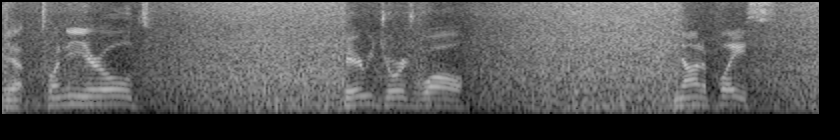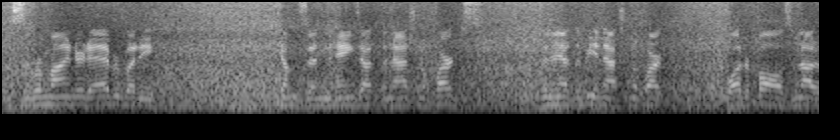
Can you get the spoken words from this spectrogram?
Yeah, 20 year old Barry George Wall. Not a place. This is a reminder to everybody. Comes and hangs out in the national parks. Doesn't have to be a national park. Waterfalls are not a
